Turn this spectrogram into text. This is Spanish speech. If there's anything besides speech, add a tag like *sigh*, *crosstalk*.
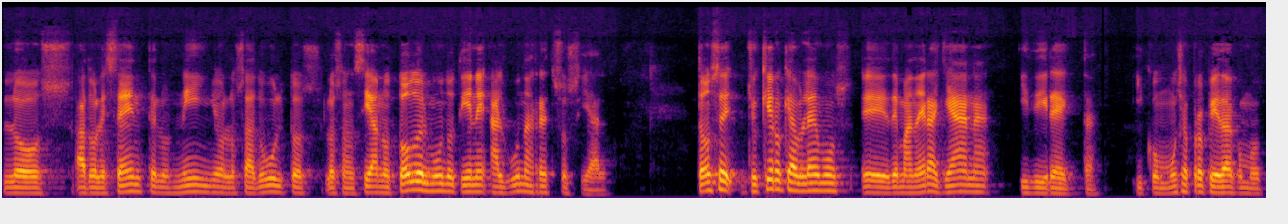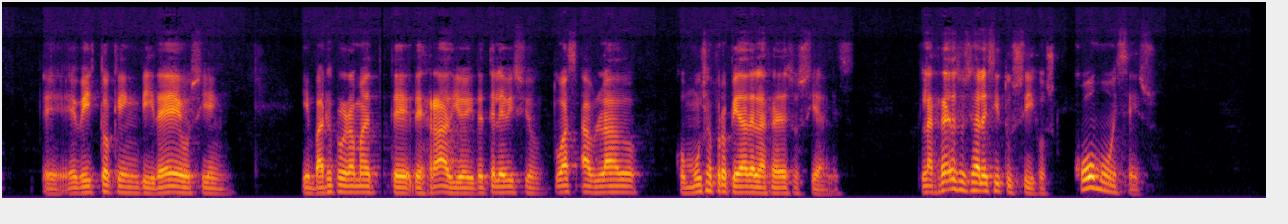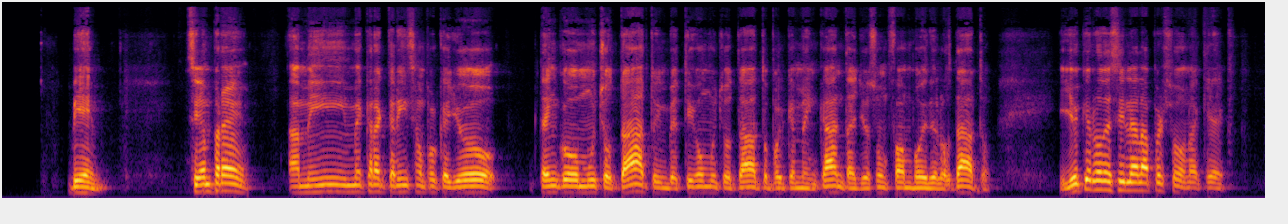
los adolescentes, los niños, los adultos, los ancianos, todo el mundo tiene alguna red social. Entonces, yo quiero que hablemos eh, de manera llana y directa y con mucha propiedad, como eh, he visto que en videos y en, varios programas de, de, radio y de televisión, tú has hablado con mucha propiedad de las redes sociales. Las redes sociales y tus hijos, ¿cómo es eso? Bien, siempre a mí me caracterizan porque yo tengo muchos datos, investigo muchos datos porque me encanta, yo soy un fanboy de los datos. Y yo quiero decirle a la persona que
